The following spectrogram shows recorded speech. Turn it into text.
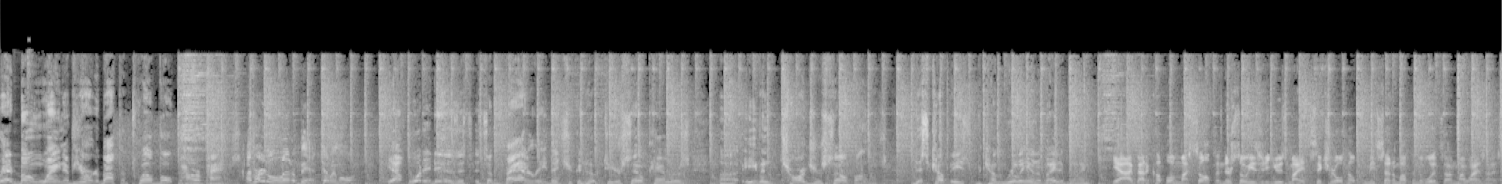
Redbone Wayne, have you heard about the 12 volt power packs? I've heard a little bit. Tell me more. Yeah, what it is, it's, it's a battery that you can hook to your cell cameras, uh, even charge your cell phones. This company's become really innovative, Wayne. Yeah, I've got a couple of them myself, and they're so easy to use. My six year old helping me set them up in the woods on my Wise Eyes.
